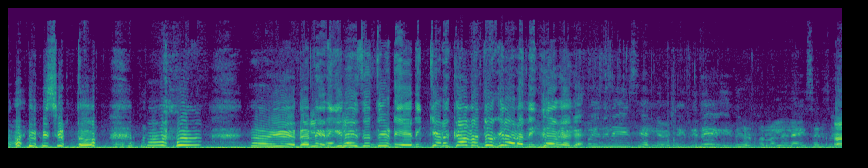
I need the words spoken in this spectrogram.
പഠിപ്പിച്ചിട്ടോ അയ്യോ എന്നല്ലേ എനിക്ക് ലൈസൻസ് കിട്ടി. എനിക്ക് എടുക്കാൻ പറ്റൂക്കിലാണോ നിങ്ങൾക്കൊക്കെ. ആ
